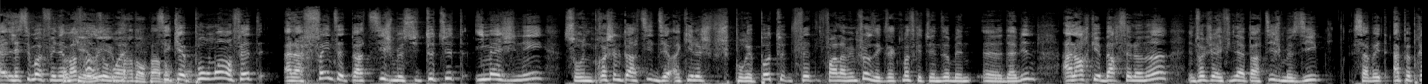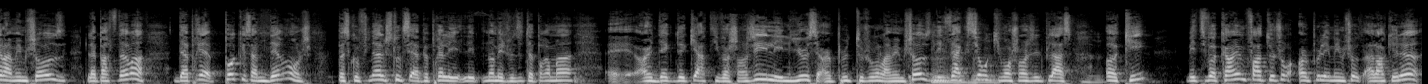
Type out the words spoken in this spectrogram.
euh, laissez-moi finir ma phrase oui, pardon, pardon. C'est que pour moi en fait, à la fin de cette partie, je me suis tout de suite imaginé sur une prochaine partie de dire OK là je, je pourrais pas tout fait faire la même chose exactement ce que tu viens de dire Ben- euh, David, alors que Barcelona, une fois que j'avais fini la partie, je me suis dit ça va être à peu près la même chose la partie d'avant. D'après pas que ça me dérange parce qu'au final, je trouve que c'est à peu près les, les- non mais je veux dire t'as pas vraiment euh, un deck de cartes qui va changer, les lieux c'est un peu toujours la même chose, les actions qui vont changer de place. OK, mais tu vas quand même faire toujours un peu les mêmes choses alors que là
